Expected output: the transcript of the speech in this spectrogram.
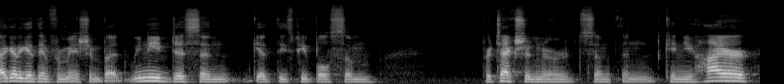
I gotta get the information, but we need to send get these people some protection or something. Can you hire?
